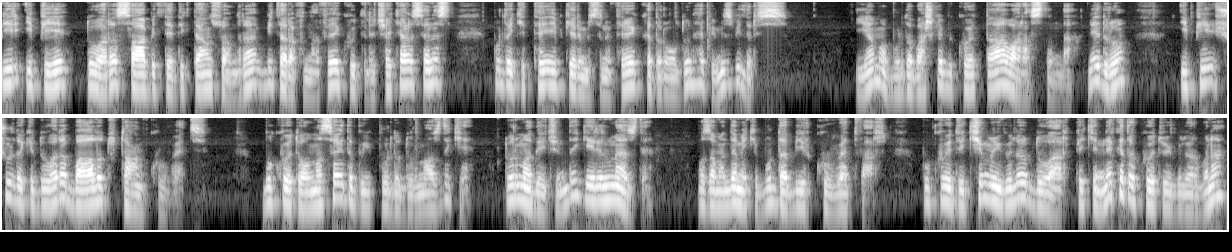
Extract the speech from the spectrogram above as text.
Bir ipi duvara sabitledikten sonra bir tarafından F kuvvetiyle çekerseniz buradaki T ip gerimesinin F kadar olduğunu hepimiz biliriz. İyi ama burada başka bir kuvvet daha var aslında. Nedir o? İpi şuradaki duvara bağlı tutan kuvvet. Bu kuvvet olmasaydı bu ip burada durmazdı ki. Durmadığı için de gerilmezdi. O zaman demek ki burada bir kuvvet var. Bu kuvveti kim uyguluyor? Duvar. Peki ne kadar kuvvet uyguluyor buna?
